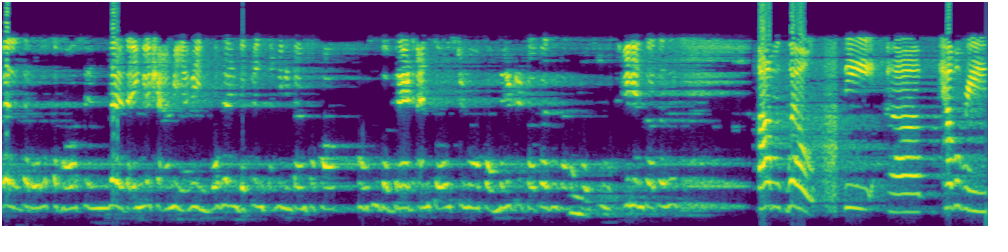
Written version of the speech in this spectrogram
well, the role of the horse in, well, the English army? I mean, was there any difference, I mean, in terms of how horses were bred and sold to know for military purposes as opposed to civilian purposes? Um, well, the uh, cavalry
